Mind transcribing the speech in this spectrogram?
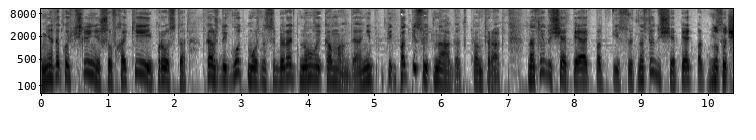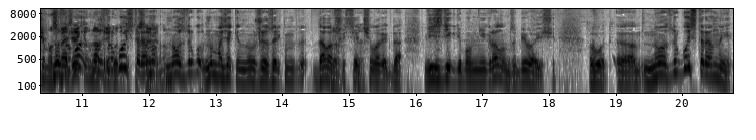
У меня такое впечатление, что в хоккее просто каждый год можно собирать новые команды. Они пи- подписывают на год контракт, на следующий опять подписывают, на следующий опять подписывают. Ну, почему? С Но другой- на но с другой подписали, стороны, ну. но с другой, ну, Мазякин уже зарекомендовавшийся Да, да. человек, да, везде, где бы он ни играл, он забивающий. Вот. э, Но с другой стороны,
